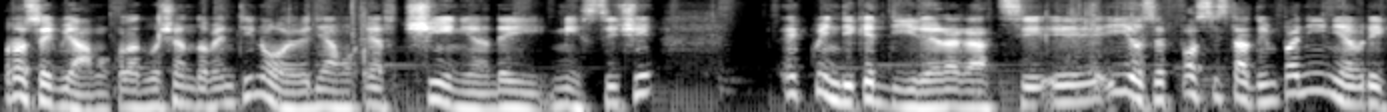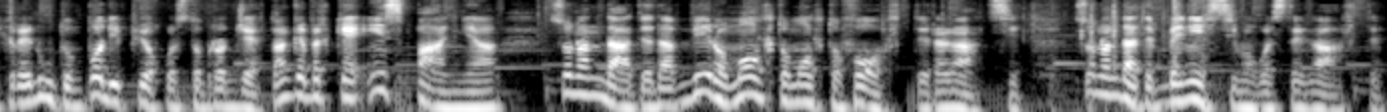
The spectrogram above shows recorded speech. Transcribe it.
proseguiamo con la 229, vediamo Ercinia dei Mistici. E quindi che dire ragazzi, io se fossi stato in Panini avrei creduto un po' di più a questo progetto, anche perché in Spagna sono andate davvero molto molto forti ragazzi, sono andate benissimo queste carte,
